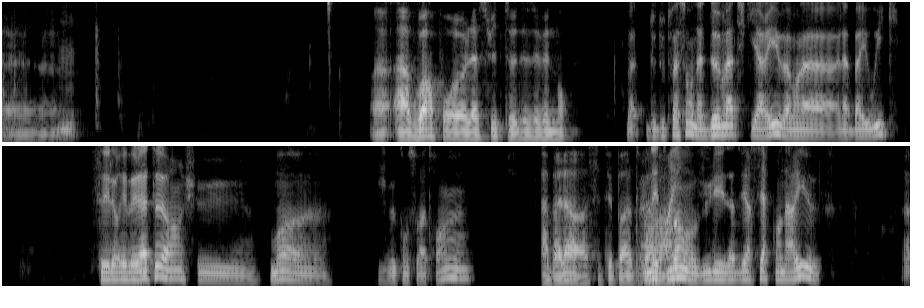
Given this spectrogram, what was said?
Euh, Mm. à, voir pour euh, la suite des événements. Bah, de toute façon, on a deux matchs qui arrivent avant la, la bye week. C'est le révélateur. hein. Je suis... Moi, euh, je veux qu'on soit à 3-1. hein. Ah bah là, c'était pas. Bah, Honnêtement, vu les adversaires qu'on arrive, euh,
